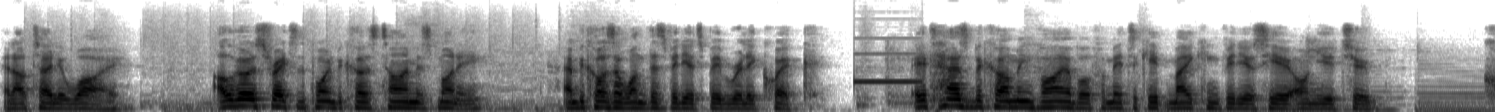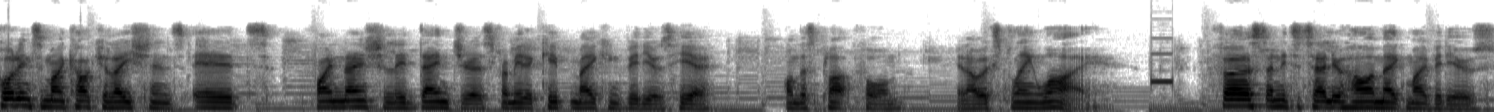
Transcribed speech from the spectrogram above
And I'll tell you why. I'll go straight to the point because time is money and because I want this video to be really quick. It has become inviable for me to keep making videos here on YouTube. According to my calculations, it's financially dangerous for me to keep making videos here on this platform and I'll explain why. First, I need to tell you how I make my videos.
